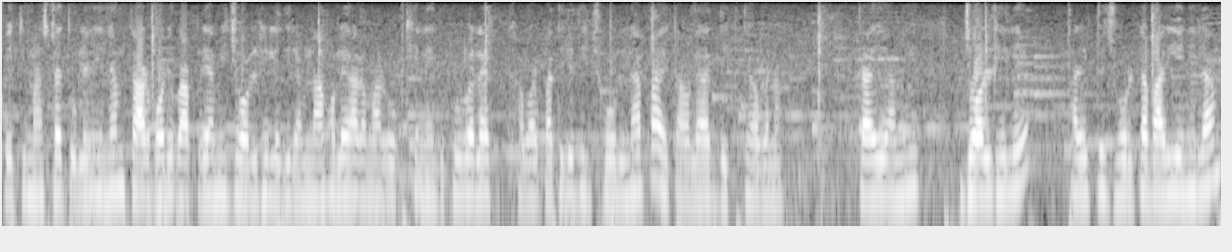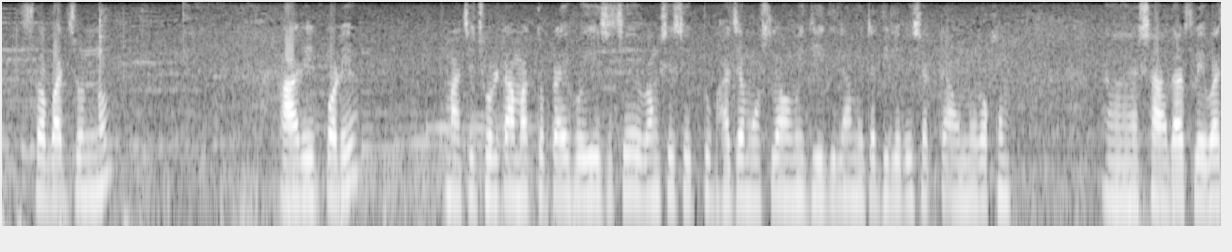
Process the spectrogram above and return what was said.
পেটি মাছটা তুলে নিলাম। তারপরে বাপরে, আমি জল ঢেলে দিলাম। না হলে আর আমার রক্ষে নেই। দুপুরবেলায় খাবার পাতে যদি ঝোল না পায়, তাহলে আর দেখতে হবে না। তাই আমি জল ঢেলে আর একটু ঝোলটা বাড়িয়ে নিলাম। সবার জন্য। আর এরপরে মাছের ঝোলটা আমার তো প্রায় হয়ে এসেছে এবং শেষে একটু ভাজা মশলাও আমি দিয়ে দিলাম। এটা দিলে বেশ একটা অন্যরকম স্বাদ আর ফ্লেভার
